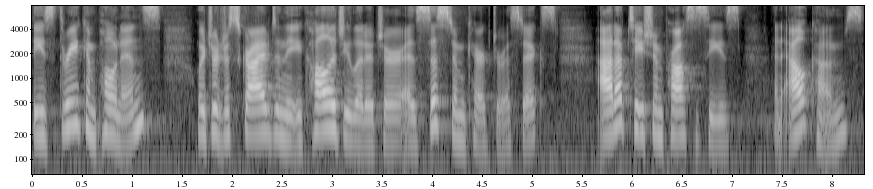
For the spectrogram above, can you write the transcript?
These three components, which are described in the ecology literature as system characteristics, adaptation processes, and outcomes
